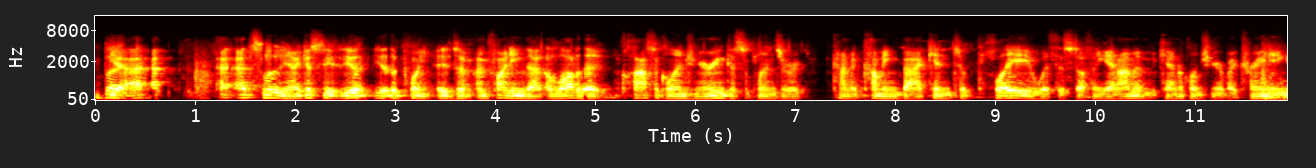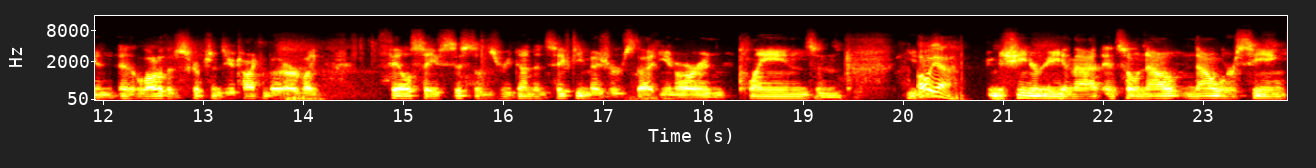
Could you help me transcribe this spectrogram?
But yeah absolutely. I guess the, the, the other point is I'm, I'm finding that a lot of the classical engineering disciplines are kind of coming back into play with this stuff. And again i'm a mechanical engineer by training and, and a lot of the descriptions you're talking about are like fail-safe systems redundant safety measures that you know are in planes and you oh, know, oh yeah. machinery and that. And so now now we're seeing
